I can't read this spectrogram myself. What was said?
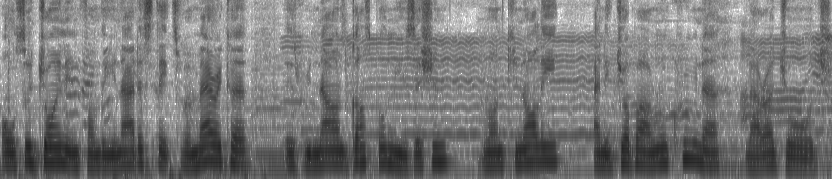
Also joining from the United States of America is renowned gospel musician Ron Kenoly and Ijoba Orun crooner Lara George.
